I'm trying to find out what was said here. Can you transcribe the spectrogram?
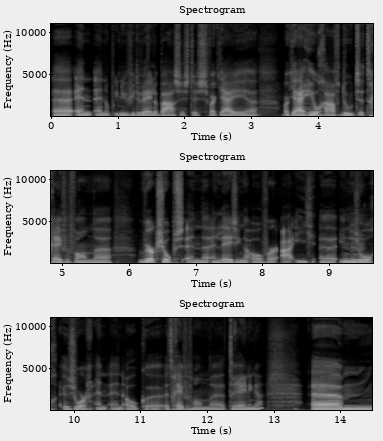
Eh, en, en op individuele basis. Dus wat jij, eh, wat jij heel gaaf doet, het geven van eh, workshops en, en lezingen over AI in de Mhm. zorg, zorg en, en ook het geven van trainingen. Ehm,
